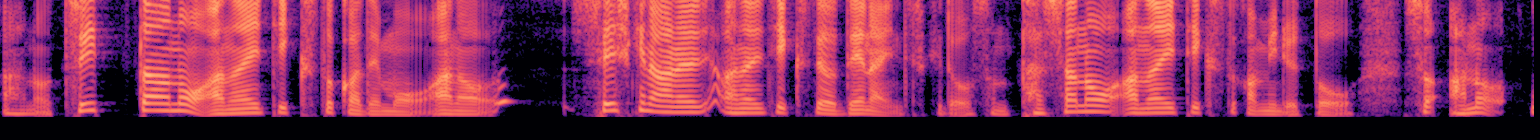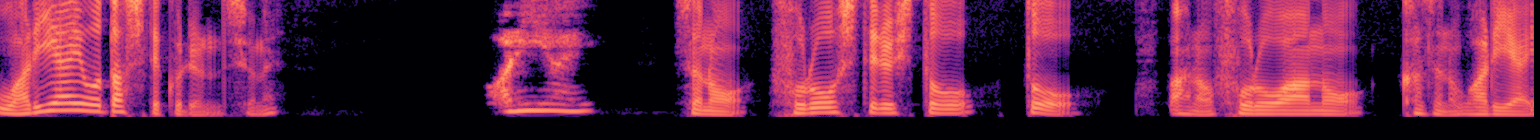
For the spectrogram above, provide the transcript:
あの、ツイッターのアナリティクスとかでも、あの、正式なアナリティクスでは出ないんですけど、その他社のアナリティクスとか見ると、そのあの割合を出してくれるんですよね。割合？その、フォローしてる人と、あの、フォロワーの数の割合。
